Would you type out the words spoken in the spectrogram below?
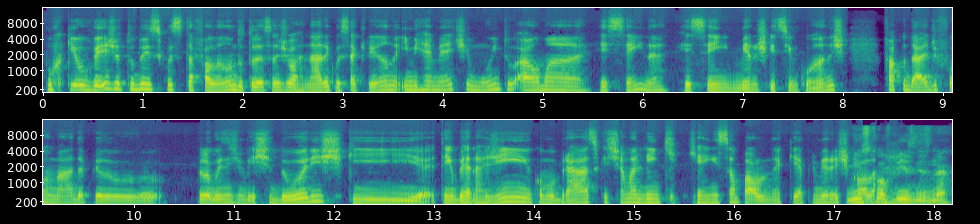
Porque eu vejo tudo isso que você está falando, toda essa jornada que você está criando, e me remete muito a uma recém, né? Recém, menos que cinco anos, faculdade formada pelo, por alguns investidores, que tem o Bernardinho como braço, que se chama Link, que é em São Paulo, né? Que é a primeira escola. New School of Business, né?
